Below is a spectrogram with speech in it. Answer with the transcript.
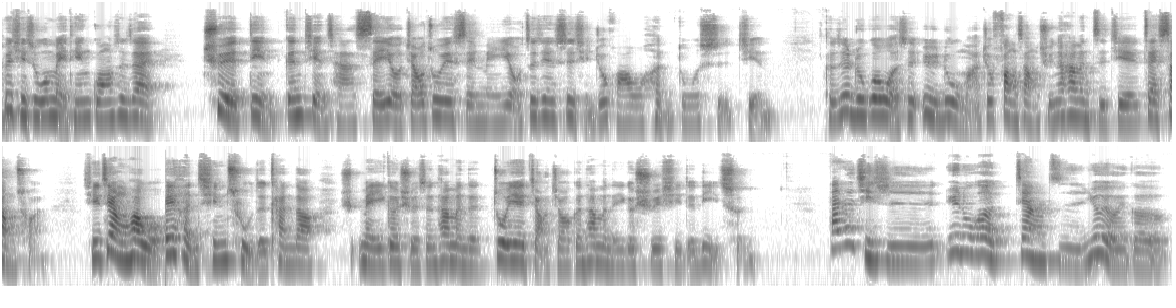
所以其实我每天光是在确定跟检查谁有交作业谁没有这件事情，就花我很多时间。可是如果我是预录嘛，就放上去，那他们直接再上传。其实这样的话，我可以很清楚的看到每一个学生他们的作业缴交跟他们的一个学习的历程。但是其实预录课这样子又有一个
